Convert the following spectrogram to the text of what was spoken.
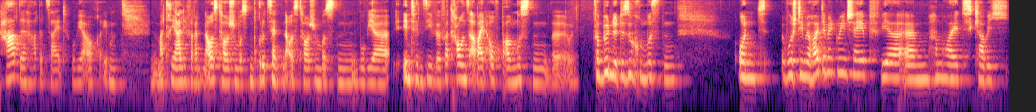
harte, harte Zeit, wo wir auch eben Materiallieferanten austauschen mussten, Produzenten austauschen mussten, wo wir intensive Vertrauensarbeit aufbauen mussten, äh, Verbündete suchen mussten. Und wo stehen wir heute mit Green Shape? Wir ähm, haben heute, glaube ich,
